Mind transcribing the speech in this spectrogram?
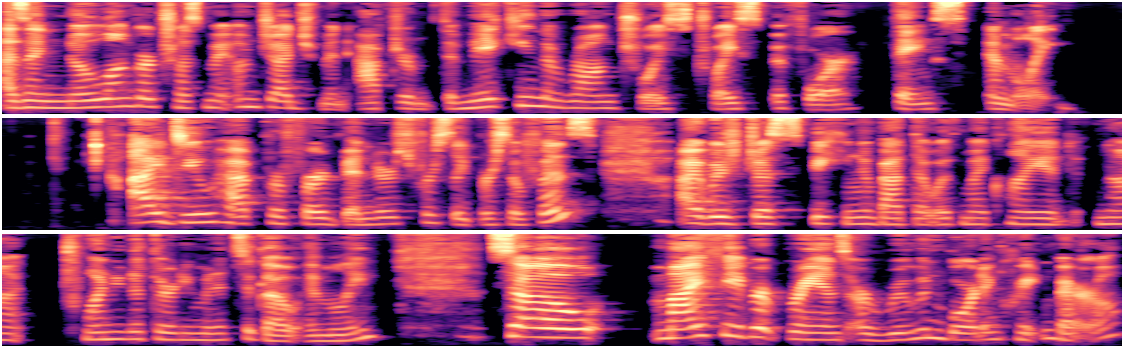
as I no longer trust my own judgment after the making the wrong choice twice before. Thanks, Emily. I do have preferred vendors for sleeper sofas. I was just speaking about that with my client not 20 to 30 minutes ago, Emily. So my favorite brands are Room and Board and Crate and Barrel.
